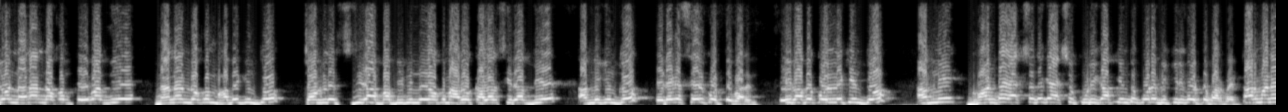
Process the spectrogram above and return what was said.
জন নানান রকম ফ্লেভার দিয়ে, নানান রকম ভাবে কিন্তু চকলেট সিরাপ বা বিভিন্ন রকম আরও কালার সিরাপ দিয়ে আপনি কিন্তু এটাকে সেল করতে পারেন। এইভাবে করলে কিন্তু আপনি ঘন্টায় একশো থেকে একশো কুড়ি কাপ কিন্তু করে বিক্রি করতে পারবেন। তার মানে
